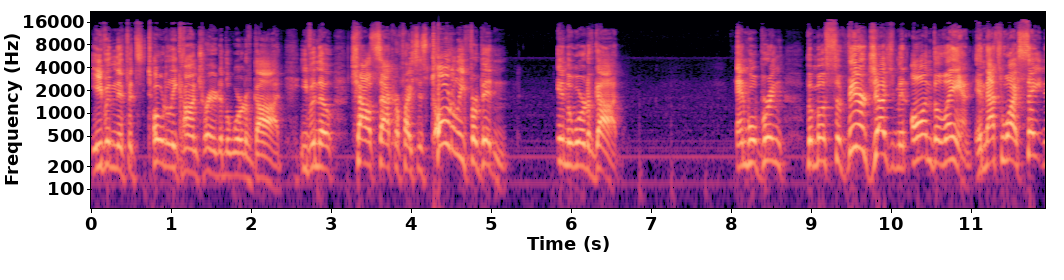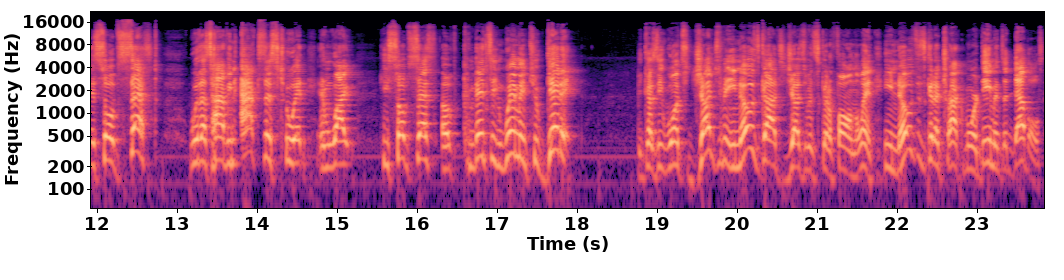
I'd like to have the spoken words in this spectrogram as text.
even if it's totally contrary to the Word of God, even though child sacrifice is totally forbidden in the Word of God, and will bring the most severe judgment on the land. And that's why Satan is so obsessed with us having access to it and why he's so obsessed of convincing women to get it. Because he wants judgment. He knows God's judgment is going to fall on the land. He knows it's going to attract more demons and devils.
